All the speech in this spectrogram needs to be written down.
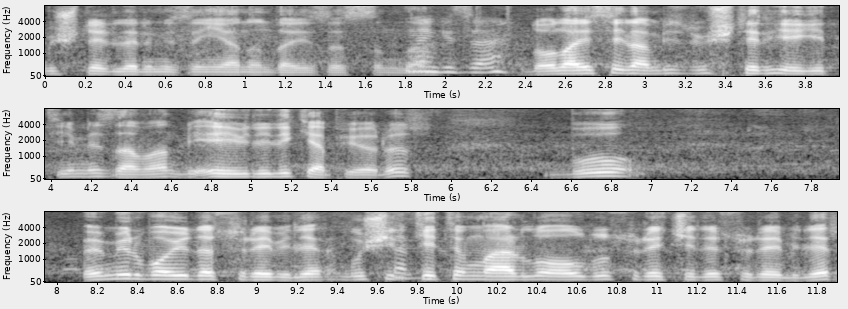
müşterilerimizin yanındayız aslında. Ne güzel. Dolayısıyla biz müşteriye gittiğimiz zaman bir evlilik yapıyoruz. Bu ömür boyu da sürebilir. Bu şirketin varlığı olduğu sürece de sürebilir.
